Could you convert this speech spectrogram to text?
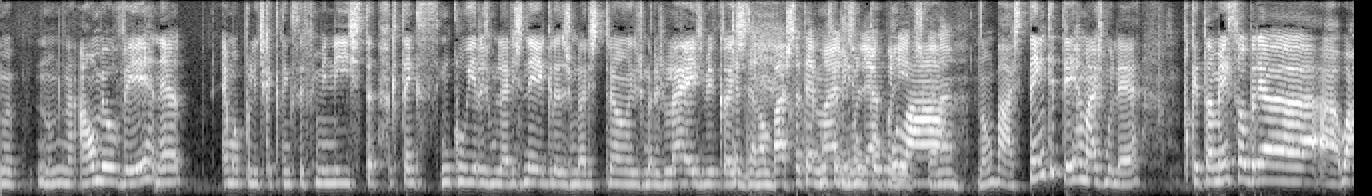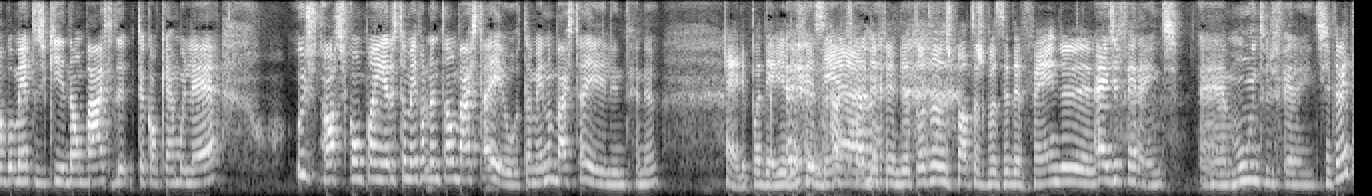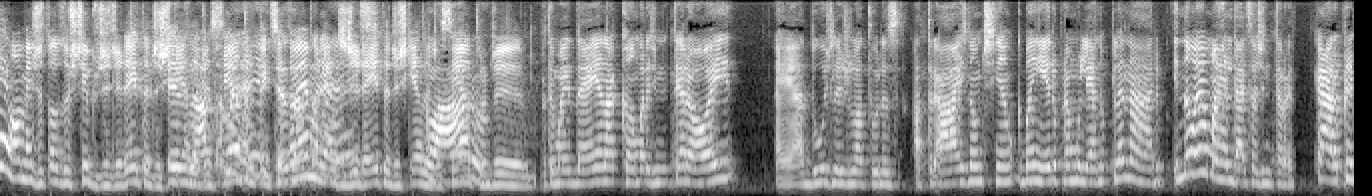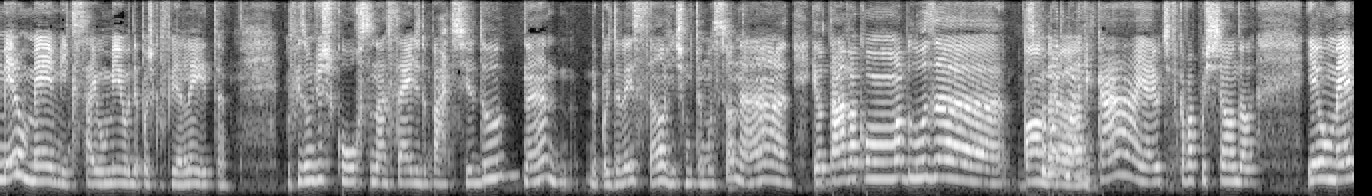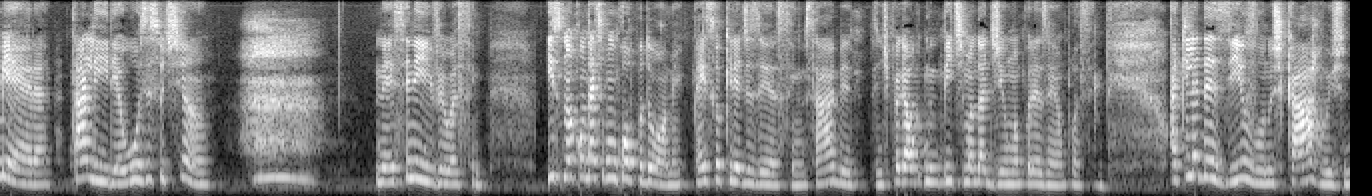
ao meu ver, né, é uma política que tem que ser feminista, que tem que incluir as mulheres negras, as mulheres trans, as mulheres lésbicas. Quer dizer, não basta ter mais mulher popular, política, né? Não basta. Tem que ter mais mulher, porque também sobre a, a, o argumento de que não basta ter qualquer mulher, os nossos companheiros também falando, então basta eu, também não basta ele, entendeu? É, ele poderia defender, defender todas as pautas que você defende. É diferente. É hum. muito diferente. E também tem homens de todos os tipos, de direita, de esquerda, exatamente, de centro. Tem que ter também mulher de direita, de esquerda, claro. de centro. De... Pra ter uma ideia, na Câmara de Niterói, é, há duas legislaturas atrás, não tinha banheiro para mulher no plenário. E não é uma realidade só de Niterói. Cara, o primeiro meme que saiu meu depois que eu fui eleita, eu fiz um discurso na sede do partido, né? Depois da eleição, a gente muito emocionado. Eu tava com uma blusa. Tipo, tomara que caia, eu ficava puxando ela. E aí o meme era: Tá, Líria, use sutiã. Nesse nível, assim. Isso não acontece com o corpo do homem. É isso que eu queria dizer, assim, sabe? Se a gente pegar o impeachment da Dilma, por exemplo, assim. Aquele adesivo nos carros,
